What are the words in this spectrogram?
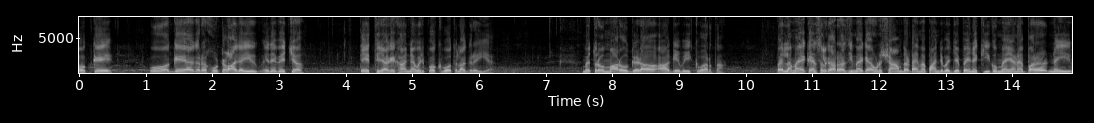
ਓਕੇ ਉਹ ਅੱਗੇ ਅਗਰ ਹੋਟਲ ਆ ਗਿਆ ਜੀ ਇਹਦੇ ਵਿੱਚ, ਤੇ ਇੱਥੇ ਜਾ ਕੇ ਖਾਣੇ ਕੁਝ ਭੁੱਖ ਬਹੁਤ ਲੱਗ ਰਹੀ ਹੈ। ਮਿੱਤਰੋ, ਮਾਰੋ ਗੇੜਾ ਆ ਗਏ ਬਈ ਇੱਕ ਵਾਰ ਤਾਂ। ਪਹਿਲਾਂ ਮੈਂ ਇਹ ਕੈਨਸਲ ਕਰ ਰਿਹਾ ਸੀ। ਮੈਂ ਕਿਹਾ ਹੁਣ ਸ਼ਾਮ ਦਾ ਟਾਈਮ ਹੈ 5 ਵਜੇ ਪਏ ਨੇ। ਕੀ ਘੁੰਮਿਆ ਜਾਣਾ ਪਰ ਨਹੀਂ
